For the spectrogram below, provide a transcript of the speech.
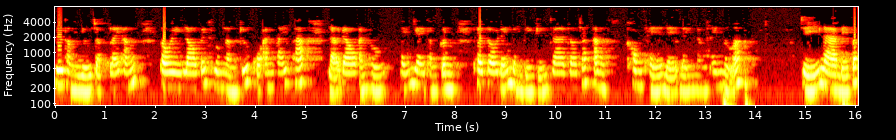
Lưu thần giữ chặt lấy hắn. Tôi lo vết thương lần trước của anh tái phát, lỡ đau ảnh hưởng đến dây thần kinh. Theo tôi đến bệnh viện kiểm tra cho chắc ăn, không thể để bệnh nặng thêm nữa. Chỉ là bị vấp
